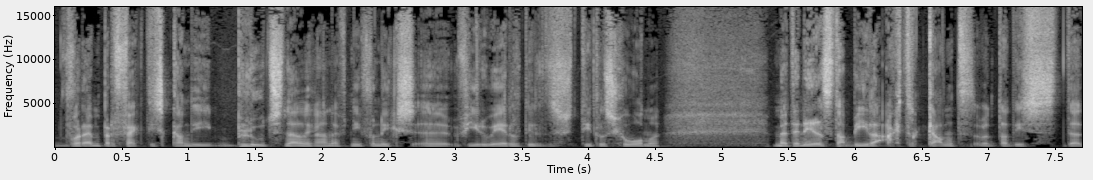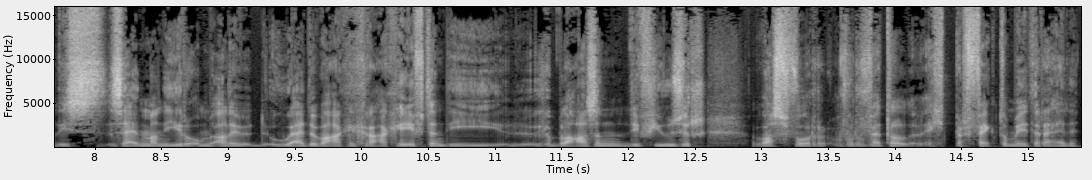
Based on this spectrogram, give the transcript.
voor hem perfect is, kan die bloedsnel gaan. Hij heeft niet voor niks uh, vier wereldtitels titels gewonnen. Met een heel stabiele achterkant. Want dat is, dat is zijn manier om hoe hij de wagen graag heeft. En die geblazen diffuser was voor, voor Vettel echt perfect om mee te rijden.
